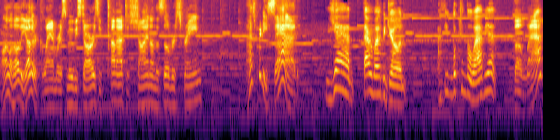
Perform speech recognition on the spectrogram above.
along with all the other glamorous movie stars who've come out to shine on the silver screen. That's pretty sad. Yeah, that reminds me, John. Have you looked in the lab yet? The lab?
